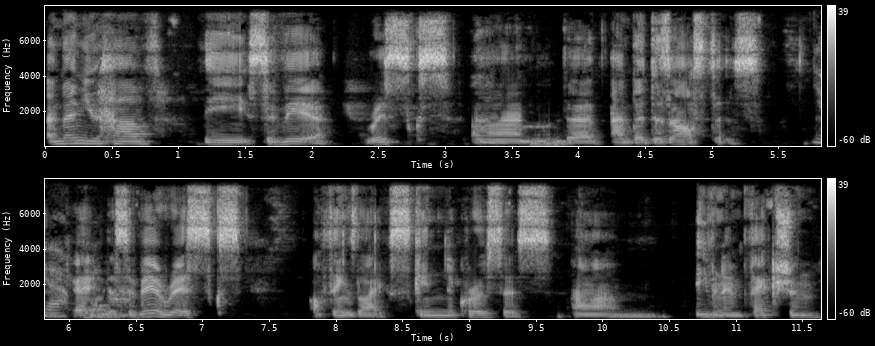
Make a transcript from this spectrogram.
And then you have the severe risks and uh, and the disasters. Yeah. Okay, the severe risks are things like skin necrosis, um, even infection,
